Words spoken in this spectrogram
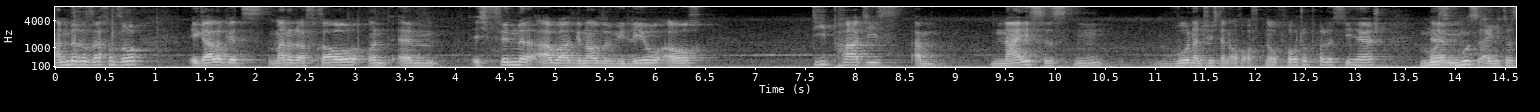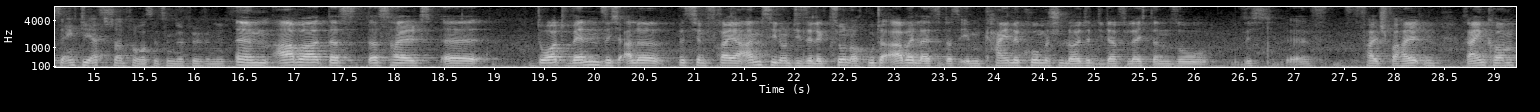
andere Sachen so. Egal ob jetzt Mann oder Frau. Und ähm, ich finde aber genauso wie Leo auch die Partys am nicesten, wo natürlich dann auch oft No-Photo-Policy herrscht. Muss, Ähm, muss eigentlich, das ist eigentlich die erste Startvoraussetzung dafür, finde ich. Ähm, aber dass, dass halt äh, dort, wenn sich alle ein bisschen freier anziehen und die Selektion auch gute Arbeit leistet, dass eben keine komischen Leute, die da vielleicht dann so sich äh, falsch verhalten, reinkommen,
